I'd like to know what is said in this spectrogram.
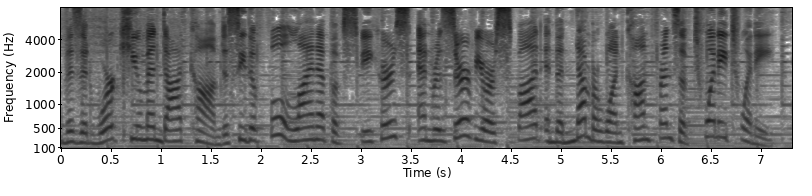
Visit workhuman.com to see the full lineup of speakers and reserve your spot in the number one conference of 2020.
